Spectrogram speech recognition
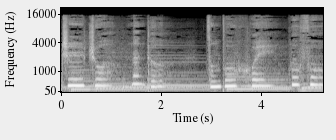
执着难得，总不会辜负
